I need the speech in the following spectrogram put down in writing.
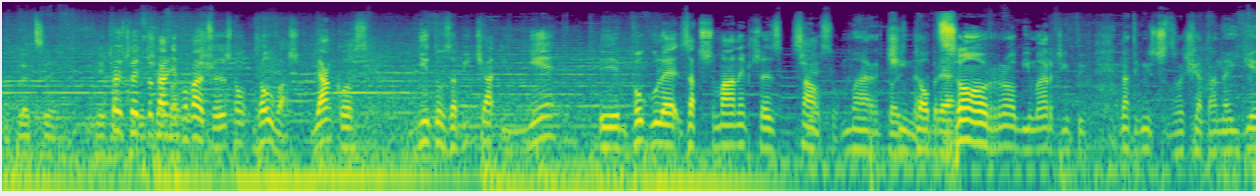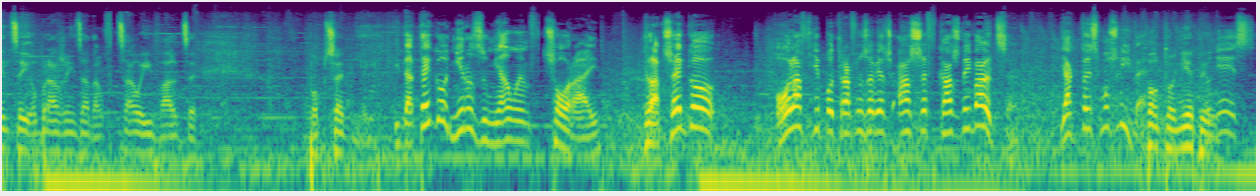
na plecy. Wiedział, To jest, to jest totalnie po walce. Zresztą zauważ, Jankos nie do zabicia i nie y, w ogóle zatrzymany przez Samsung. Marcina. dobre. Co robi Marcin tych, na tych mistrzostwach świata? Najwięcej obrażeń zadał w całej walce poprzedniej. I dlatego nie rozumiałem wczoraj, dlaczego Olaf nie potrafił zabijać Ashe w każdej walce. Jak to jest możliwe? Bo to nie był To nie jest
